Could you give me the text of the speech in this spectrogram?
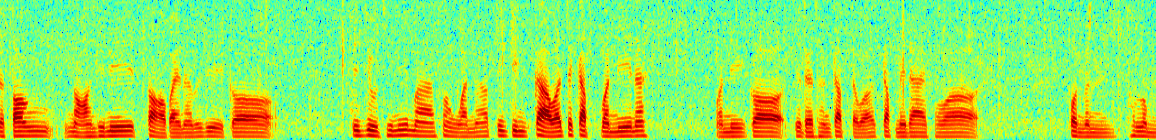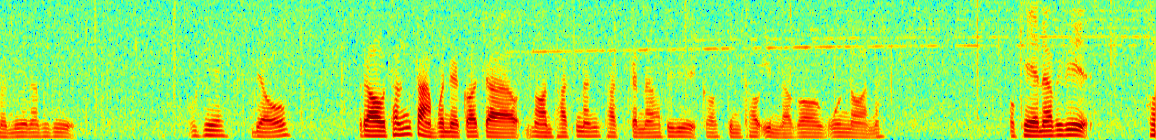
จะต้องนอนที่นี่ต่อไปนะพี่ๆก็จะอยู่ที่นี่มาสองวันนะครับจริงๆกะว่าจะกลับวันนี้นะ วันนี้ก็จะเดินทางกลับแต่ว่ากลับไม่ได้ เพราะว่า ฝนมันถล่มแบบนี้นะพี่ๆโอเค เดี๋ยว เราทั้งสามคนเนี่ยก็จะนอนพักนั่งพักกันนะครับพี่ๆก็กินข้าวอิ่มแล้วก็ง่วงนอนนะ โอเคนะพี่ๆพอ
